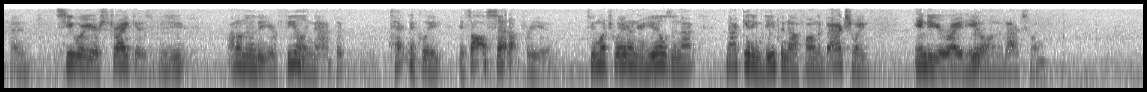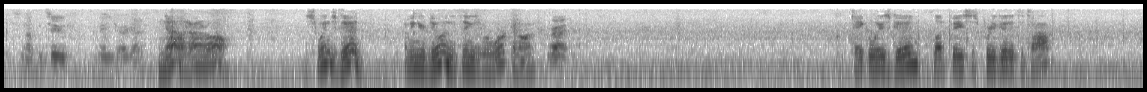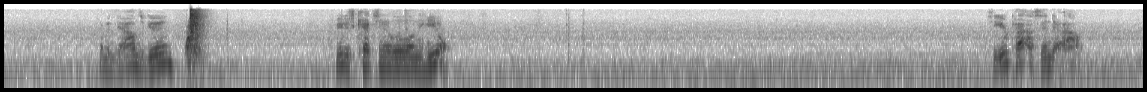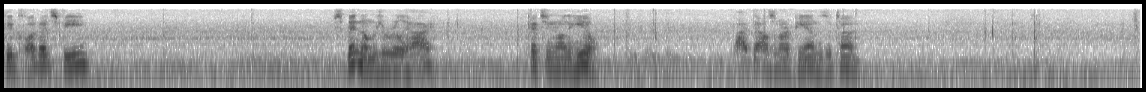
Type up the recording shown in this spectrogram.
and see where your strike is. Because you, I don't know that you're feeling that, but technically, it's all set up for you. Too much weight on your heels and not not getting deep enough on the backswing into your right heel on the backswing. It's nothing too major, I guess. No, not at all. The swing's good. I mean, you're doing the things we're working on. Right. Takeaway's good. Club face is pretty good at the top. Coming down's good. You're just catching it a little on the heel. See, your pass into out. Good club head speed. Spin numbers are really high. Catching it on the heel. 5,000 RPM is a ton.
